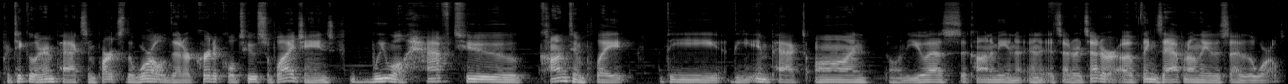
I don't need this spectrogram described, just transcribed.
particular impacts in parts of the world that are critical to supply chains. We will have to contemplate the the impact on on the U.S. economy and, and et cetera, et cetera, of things that happen on the other side of the world.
